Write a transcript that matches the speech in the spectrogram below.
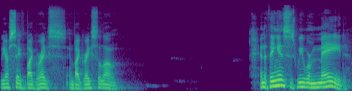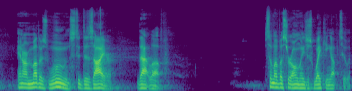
We are saved by grace and by grace alone. And the thing is, is we were made in our mother's wombs to desire that love. Some of us are only just waking up to it.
